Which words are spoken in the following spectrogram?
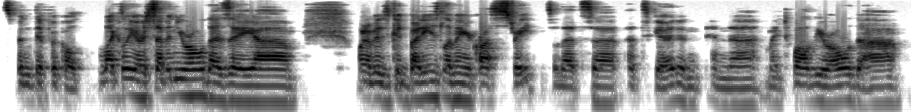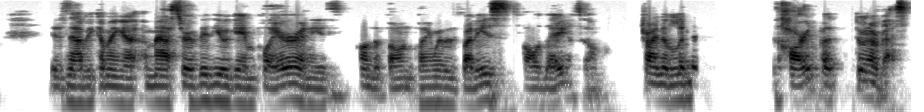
it's been difficult. Luckily, our seven-year-old has a um, one of his good buddies living across the street, so that's uh, that's good. And and uh, my 12 year old uh, is now becoming a, a, master video game player, and he's on the phone playing with his buddies all day. So trying to limit it's hard, but doing our best.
